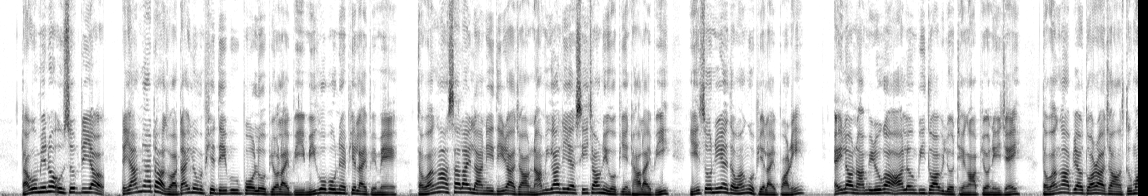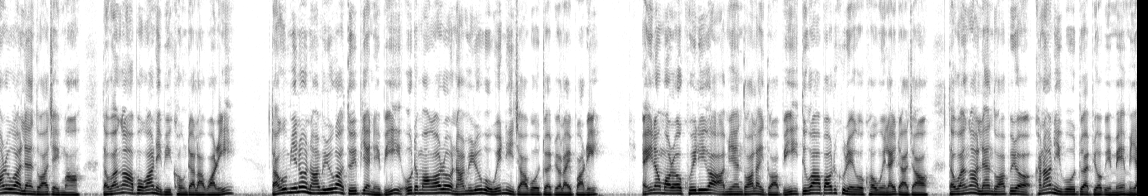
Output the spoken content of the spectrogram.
။ဒါကိုမြင်တော့ဥဆုပ်တယောက်တရားမျှတစွာတိုက်လို့မဖြစ်သေးဘူးပေါ့လို့ပြောလိုက်ပြီးမိကိုဖုန်းနဲ့ပြစ်လိုက်ပေမဲ့တဝမ်းကဆက်လိုက်လာနေသေးတာကြောင့်နာမီကလျက်စီးချောင်းတွေကိုပြင်ထားလိုက်ပြီးရေဆိုနေတဲ့တဝမ်းကိုပြစ်လိုက်ပါတယ်။အိမ်လောက်နာမီတို့ကအားလုံးပြီးသွားပြီလို့ထင်ကပြောနေချိန်တဝမ်းကပျောက်သွားတာကြောင့်သူမတို့ကလန့်သွားချိန်မှာတဝမ်းကအပေါ်ကနေပြီးခုန်တက်လာပါတယ်။ ဒါကိုမြင်တော့နာမီတို့ကသွေးပြက်နေပြီးအိုတမောင်ကတော့နာမီတို့ကိုဝင်းနေကြဖို့အတွက်ပြောလိုက်ပါတယ်။အိမ်နောက်မှာတော့ခွေးလေးကအမြန်သွားလိုက်သွားပြီးသူကအပေါက်တစ်ခုတည်းကိုခုံဝင်လိုက်တာကြောင့်တဝမ်းကလန့်သွားပြီးတော့ခဏနေဖို့အတွက်ပြောပေမဲ့မရ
